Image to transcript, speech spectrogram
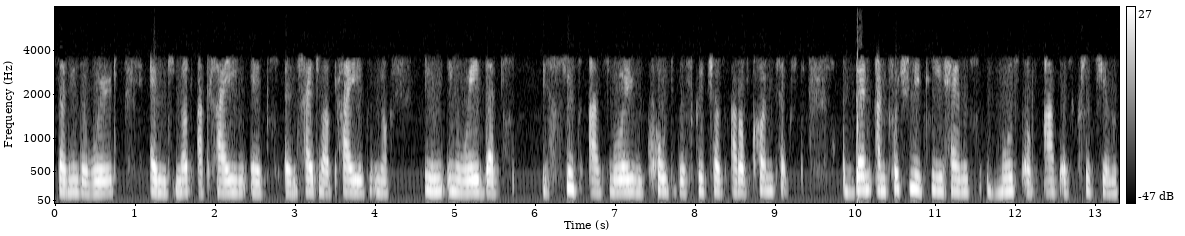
studying the word and not applying it and try to apply it, you know, in, in a way that suits us, where we quote the scriptures out of context, then unfortunately, hence, most of us as Christians,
